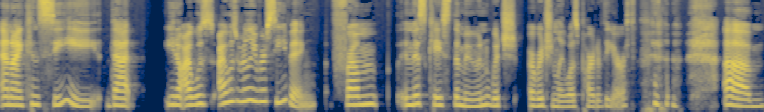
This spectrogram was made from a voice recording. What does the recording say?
and I can see that you know, I was I was really receiving from in this case the moon which originally was part of the earth. Um,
